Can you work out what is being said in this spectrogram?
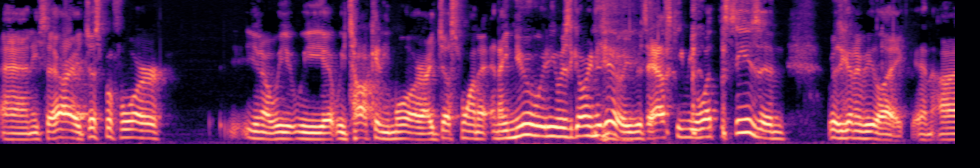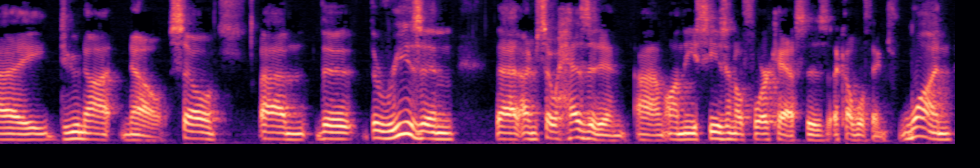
and he said, "All right, just before." You know, we we uh, we talk anymore. I just want to, and I knew what he was going to do. He was asking me what the season was going to be like, and I do not know. So um, the the reason that I'm so hesitant um, on these seasonal forecasts is a couple of things. One,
